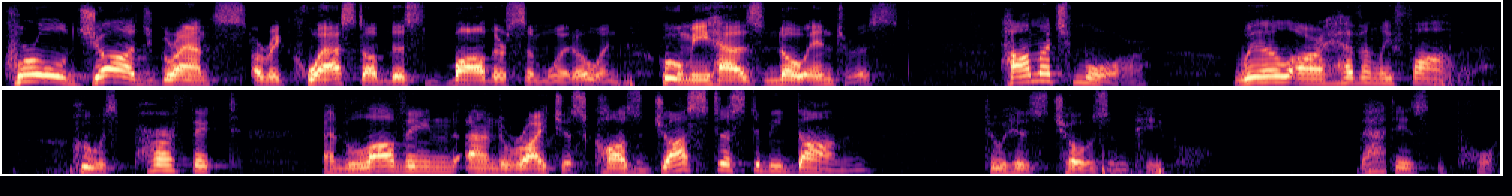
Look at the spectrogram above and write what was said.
cruel judge grants a request of this bothersome widow in whom he has no interest, how much more will our Heavenly Father who is perfect and loving and righteous, cause justice to be done to his chosen people. That is the point.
